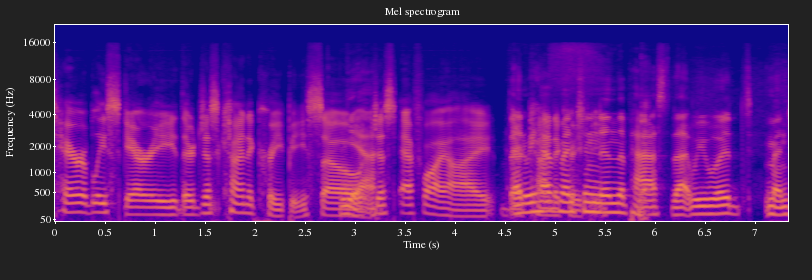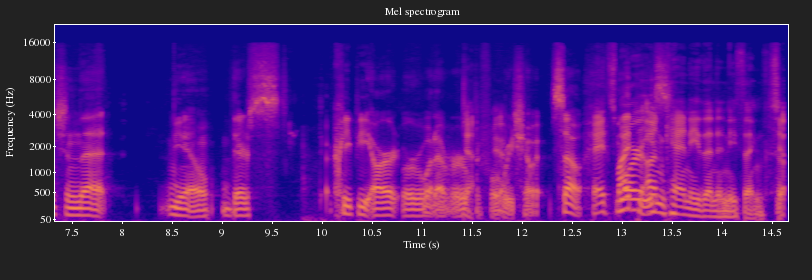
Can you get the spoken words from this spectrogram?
terribly scary. They're just kind of creepy. So Yeah. just FYI. And we have mentioned creepy. in the past that we would mention that you know there's creepy art or whatever Yeah, before yeah. we show it. So It's my more piece- uncanny than anything. So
